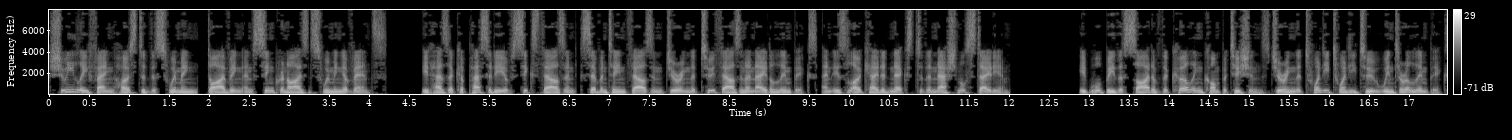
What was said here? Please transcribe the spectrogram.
Shui Lifang hosted the swimming, diving and synchronized swimming events. It has a capacity of 6,000 17,000 during the 2008 Olympics and is located next to the National Stadium. It will be the site of the curling competitions during the 2022 Winter Olympics.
